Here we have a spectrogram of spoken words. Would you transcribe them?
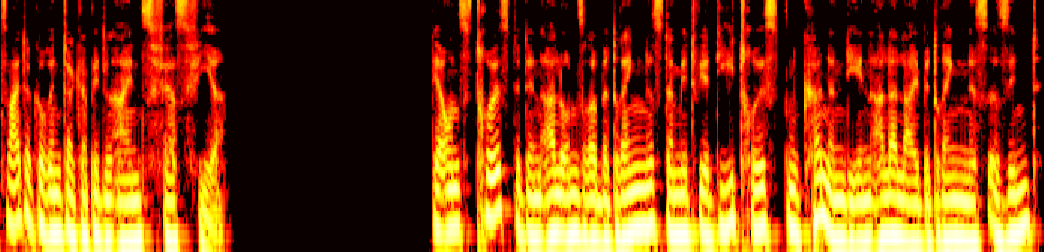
2. Korinther Kapitel 1 Vers 4 Der uns tröstet in all unserer Bedrängnis, damit wir die trösten können, die in allerlei Bedrängnis sind,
